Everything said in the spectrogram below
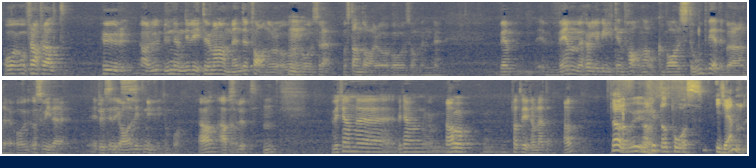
Och, och framförallt hur, ja, du, du nämnde lite hur man använder fanor och, mm. och sådär. Och standard och, och så. Men vem, vem höll i vilken fana och var stod vederbörande och, och så vidare. Precis. jag är lite nyfiken på. Ja, absolut. Mm. Vi kan, eh, vi kan Ja. gå och prata vidare om detta. Ja. Ja, då har vi ju flyttat på oss igen.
